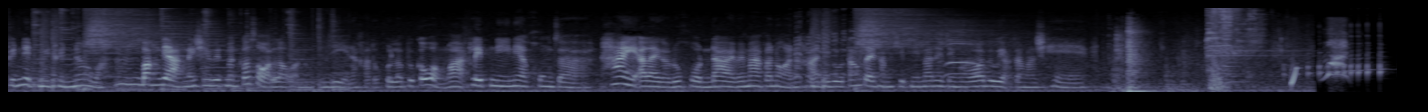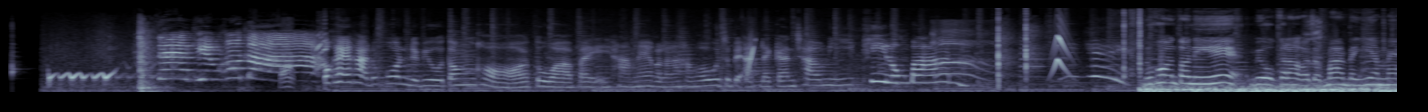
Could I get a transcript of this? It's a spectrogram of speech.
ฟิตเนสมีเทรนเนอร์ว่ะบางอย่างในชีวิตมันก็สอนเราอะเนอะดีนะคะทุกคนแล้วบิวก็หวังว่าคลิปนี้เนี่ยคงจะให้อะไรกับทุกคนได้ไม่มากก็น้อยนะคะอันนี้บิวตั้งใจทำคลิปนี้มากจริงๆเพราะว่าบิวอยากจะมาแชร์ ทุกคนเดี๋ยวบิวต้องขอตัวไปหาแม่ก่อนแล้วนะคะ เพราะว่าบิวจะไปอัดรายการเช้านี้ที่โรงพยาบาลทุกคนตอนนี้บิวกำลังออกจากบ้านไปเยี่ยมแม่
